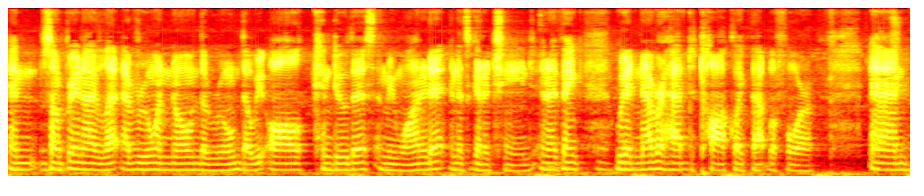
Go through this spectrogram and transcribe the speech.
And Sunpreet and I let everyone know in the room that we all can do this and we wanted it and it's going to change. And I think we had never had to talk like that before. And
